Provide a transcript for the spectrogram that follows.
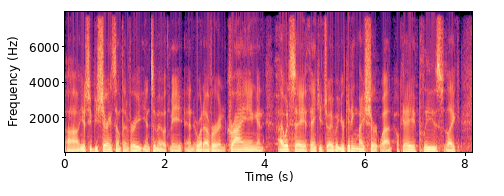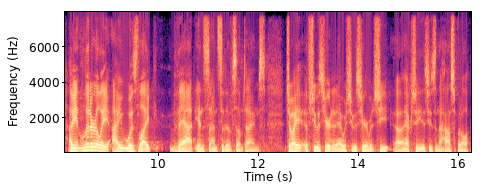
uh, you know, she'd be sharing something very intimate with me and or whatever, and crying, and I would say, "Thank you, Joy, but you're getting my shirt wet. Okay, please." Like, I mean, literally, I was like that insensitive sometimes. Joy, if she was here today, I wish she was here, but she uh, actually is. She's in the hospital.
